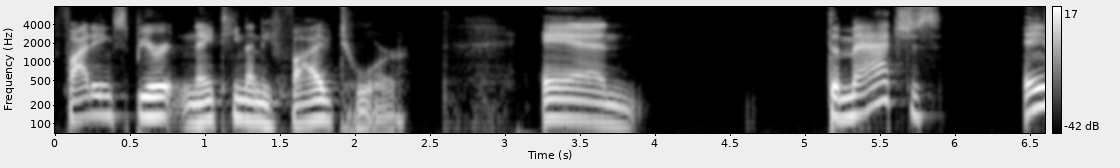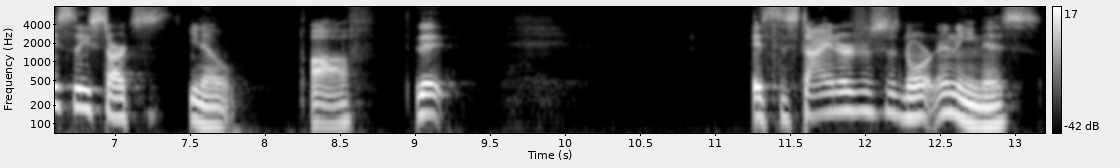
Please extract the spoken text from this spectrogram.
Fighting Spirit 1995 tour. And the match just instantly starts, you know, off. It, it's the Steiners versus Norton and Enos.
